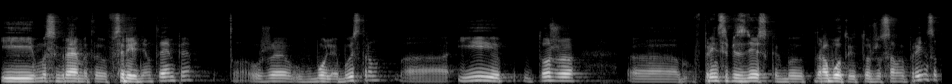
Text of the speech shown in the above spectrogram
и мы сыграем это в среднем темпе, уже в более быстром, э, и тоже, э, в принципе, здесь как бы работает тот же самый принцип,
